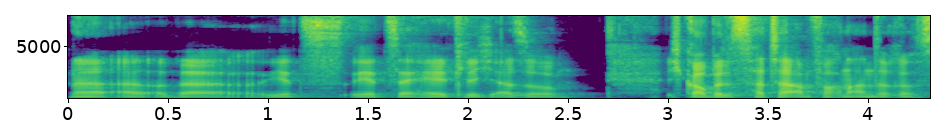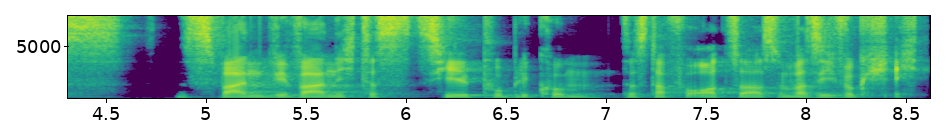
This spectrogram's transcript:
ne, äh, jetzt, jetzt erhältlich. Also ich glaube, das hatte einfach ein anderes es waren, wir waren nicht das Zielpublikum, das da vor Ort saß. Und was ich wirklich echt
